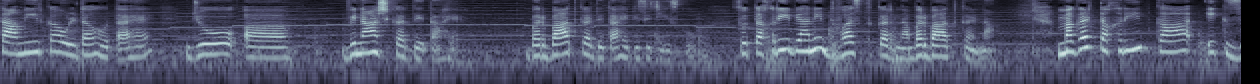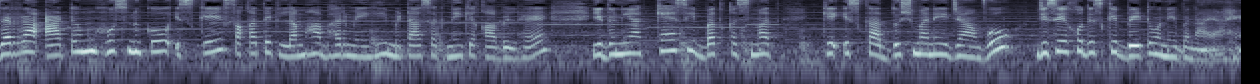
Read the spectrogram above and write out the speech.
तामीर का उल्टा होता है, जो विनाश कर देता है, बर्बाद कर देता है किसी चीज़ को। सो तकरीब यानी ध्वस्त करना, बर्बाद करना। मगर तकरीब का एक जर्रा एटम हुस्न को इसके फ़कत एक लम्हा भर में ही मिटा सकने के काबिल है। ये दुनिया कैसी बदकिस्मत कि इसका दुश्मन जहाँ वो जिसे खुद इसके बेटों ने बनाया है।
